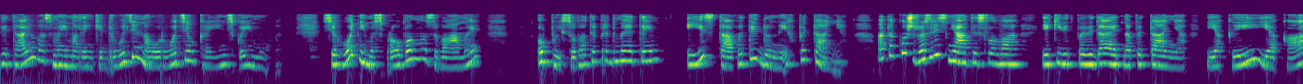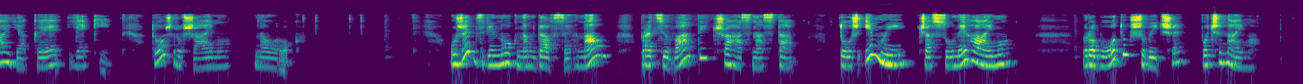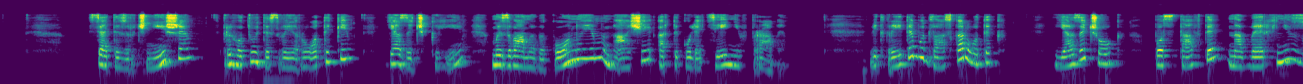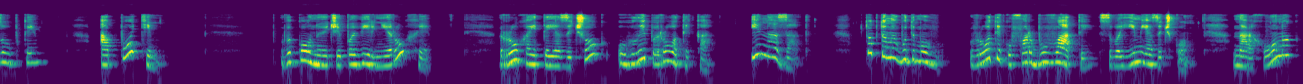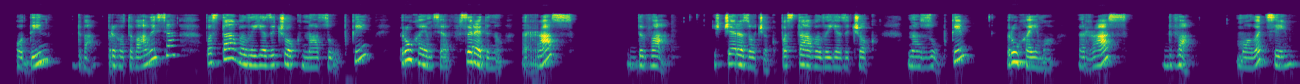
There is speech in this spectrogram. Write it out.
Вітаю вас, мої маленькі друзі, на уроці української мови. Сьогодні ми спробуємо з вами описувати предмети і ставити до них питання, а також розрізняти слова, які відповідають на питання який, яка, яке, які. Тож рушаємо на урок. Уже дзвінок нам дав сигнал, працювати час настав. Тож і ми часу не гаймо, роботу швидше починаймо. Сядьте зручніше, приготуйте свої ротики, язички. Ми з вами виконуємо наші артикуляційні вправи. Відкрийте, будь ласка, ротик, язичок поставте на верхні зубки, а потім, виконуючи повільні рухи, рухайте язичок у глиб ротика і назад. Тобто ми будемо в ротику фарбувати своїм язичком. На рахунок 1, 2. Приготувалися, поставили язичок на зубки, рухаємося всередину. Раз, два. І ще разочок поставили язичок на зубки, рухаємо. Раз, два. Молодці.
